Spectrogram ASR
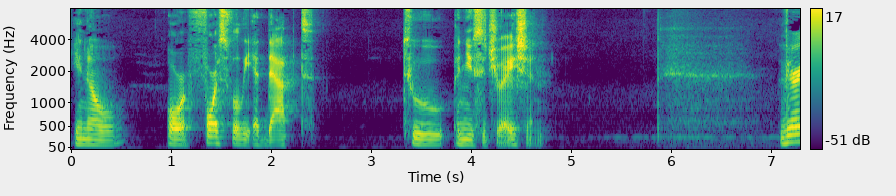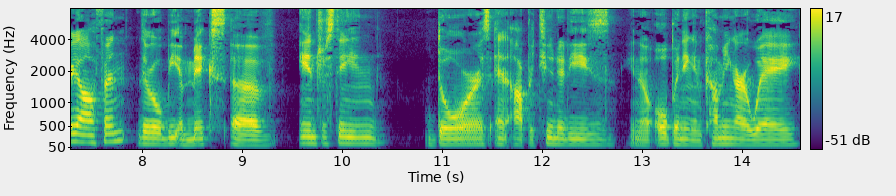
you know, or forcefully adapt to a new situation. Very often, there will be a mix of interesting doors and opportunities, you know, opening and coming our way,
